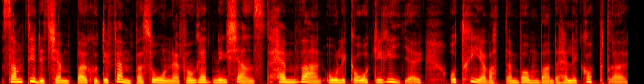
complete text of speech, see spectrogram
Samtidigt kämpar 75 personer från räddningstjänst, hemvärn, olika åkerier och tre vattenbombande helikoptrar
